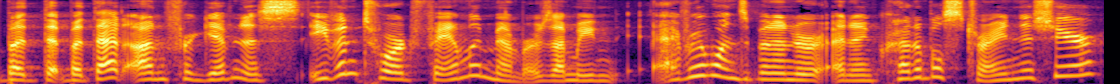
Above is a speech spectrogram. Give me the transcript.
but th- but that unforgiveness even toward family members i mean everyone's been under an incredible strain this year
